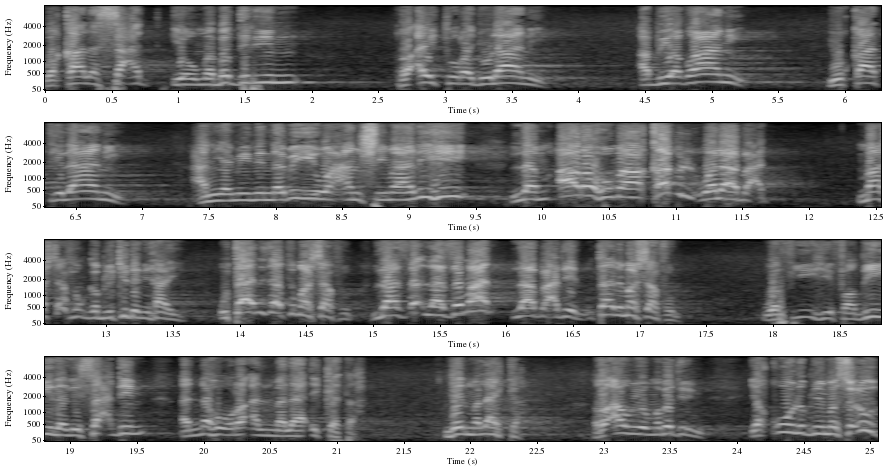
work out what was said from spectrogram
وقال السعد يوم بدر رأيت رجلان أبيضان يقاتلان عن يمين النبي وعن شماله لم أرهما قبل ولا بعد. ما شافهم قبل كده نهائي. وتاني ذاته ما شافوا لا, لا زمان لا بعدين. وتاني ما شافوا وفيه فضيلة لسعد أنه رأى الملائكة. دي الملائكة؟ رأوا يوم بدر. يقول ابن مسعود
